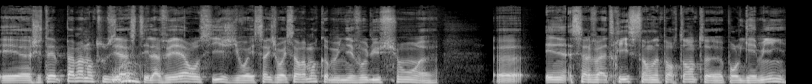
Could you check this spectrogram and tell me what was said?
Et euh, j'étais pas mal enthousiaste et la VR aussi, j'y voyais ça, je voyais ça vraiment comme une évolution euh, euh, salvatrice, sans importante pour le gaming.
